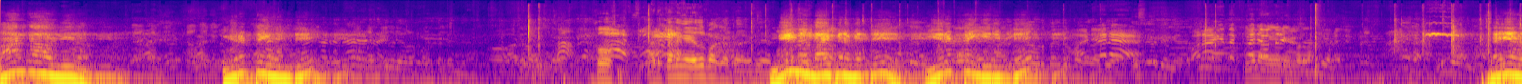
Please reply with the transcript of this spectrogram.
நான்காவது வீரர். இரட்டை ஒன்று. மீண்டும் வாய்ப்பினை பெற்று இரட்டை இரண்டு. சரியான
